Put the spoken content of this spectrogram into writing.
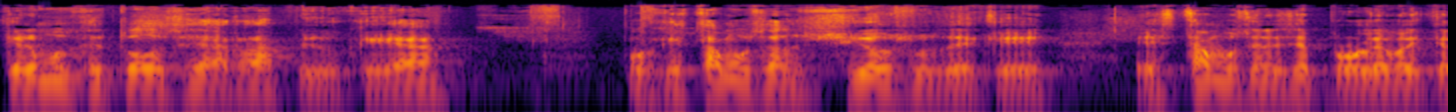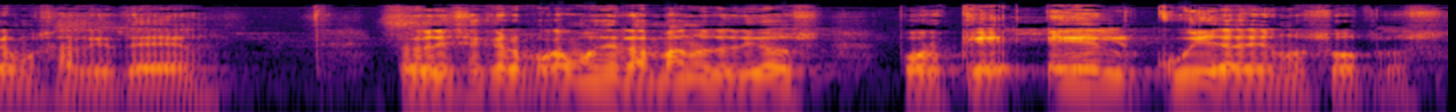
queremos que todo sea rápido, que ya, porque estamos ansiosos de que estamos en ese problema y queremos salir de él. Pero dice que lo pongamos en las manos de Dios porque Él cuida de nosotros.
